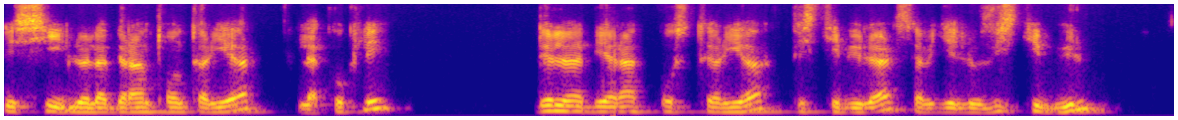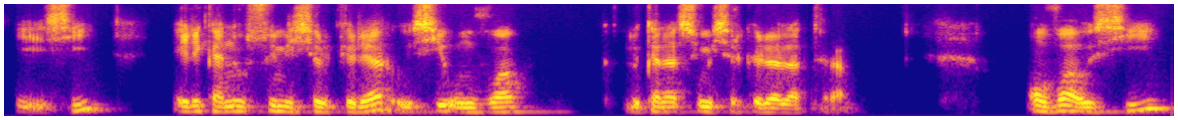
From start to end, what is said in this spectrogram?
ici le labyrinthe antérieur, la cochlée, de le labyrinthe postérieur, vestibulaire, ça veut dire le vestibule, ici, et les canaux semi-circulaires, ici on voit le canal semi-circulaire latéral. On voit aussi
